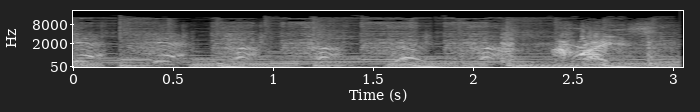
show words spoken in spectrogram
Yeah! Yeah! Ha! Ha! Ha! Crazy.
